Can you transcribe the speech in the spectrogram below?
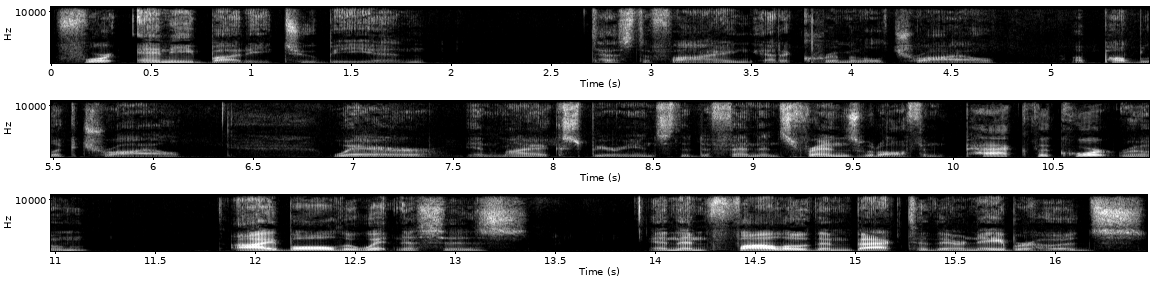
for anybody to be in, testifying at a criminal trial, a public trial, where, in my experience, the defendant's friends would often pack the courtroom, eyeball the witnesses, and then follow them back to their neighborhoods,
